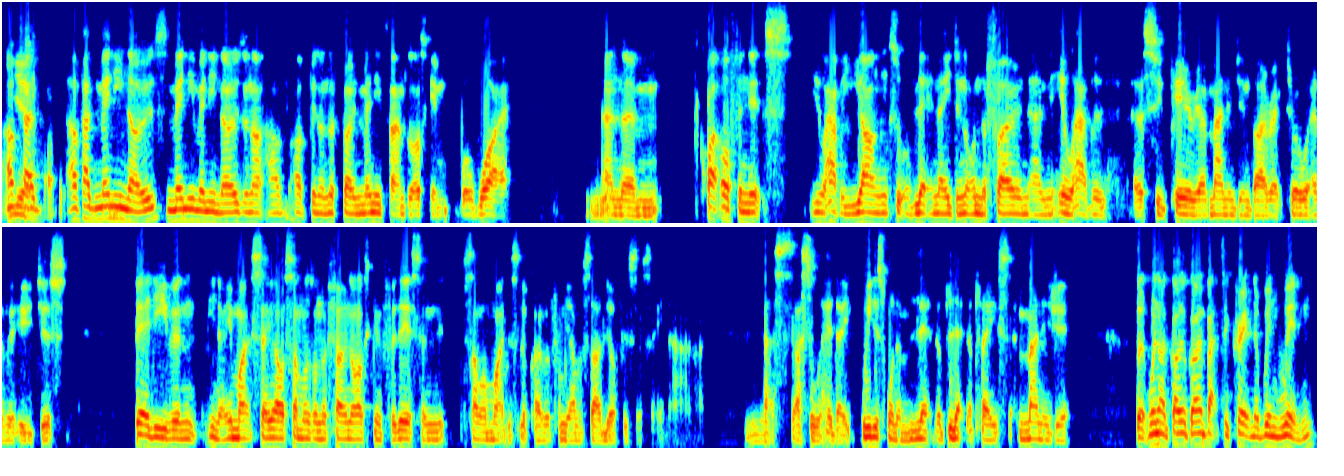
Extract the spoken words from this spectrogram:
I've yeah, had I've had many no's, many many no's, and I- I've I've been on the phone many times asking, well, why? And um, quite often it's you'll have a young sort of letting agent on the phone, and he'll have a, a superior managing director or whatever who just barely even you know he might say, oh, someone's on the phone asking for this, and someone might just look over from the other side of the office and say, nah, that's that's all headache. We just want to let the let the place and manage it. But when I go going back to creating a win-win,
